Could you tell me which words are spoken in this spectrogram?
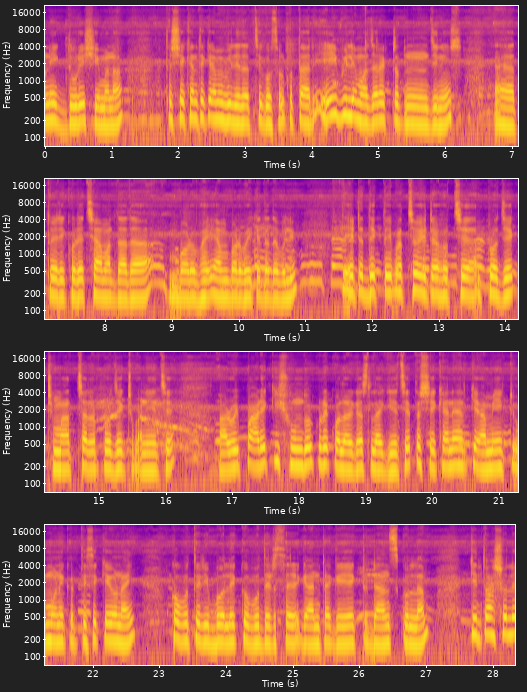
অনেক দূরে সীমানা। তো সেখান থেকে আমি বিলে যাচ্ছি, গোসল করতে। আর এই বিলে মজার একটা জিনিস তৈরি করেছে আমার দাদা, বড় ভাই, আমি বড় ভাইকে দাদা বলি। তো এটা দেখতেই পাচ্ছ, এটা হচ্ছে প্রজেক্ট মাছ ছাড়ার প্রজেক্ট বানিয়েছে। আর ওই পাড়ে কি সুন্দর করে কলার গাছ লাগিয়েছে, তো সেখানে আর কি আমি একটু মনে করতেছি কেউ নাই। কবুতরি বলে কবুদের গানটা গেয়ে একটু ডান্স করলাম। কিন্তু আসলে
